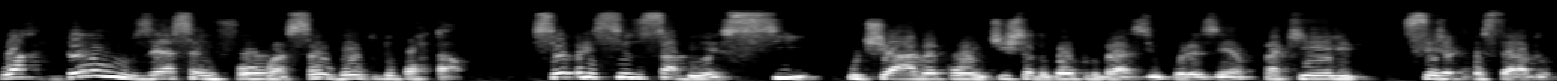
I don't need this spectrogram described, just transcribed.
guardamos essa informação dentro do portal. Se eu preciso saber se o Tiago é correntista do Banco do Brasil, por exemplo, para que ele seja considerado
